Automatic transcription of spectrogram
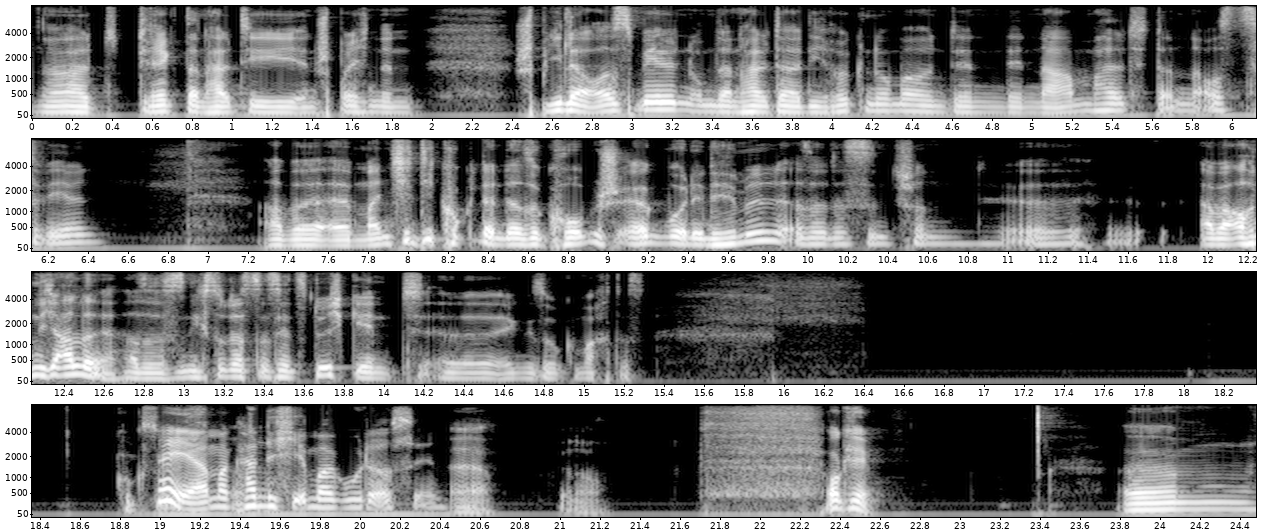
na, halt direkt dann halt die entsprechenden Spiele auswählen, um dann halt da die Rücknummer und den, den Namen halt dann auszuwählen. Aber äh, manche, die gucken dann da so komisch irgendwo in den Himmel. Also das sind schon, äh, aber auch nicht alle. Also es ist nicht so, dass das jetzt durchgehend äh, irgendwie so gemacht ist. Guckst naja, das? man kann nicht immer gut aussehen. Ja, genau. Okay. Ähm,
